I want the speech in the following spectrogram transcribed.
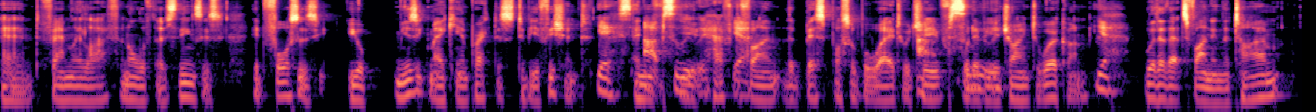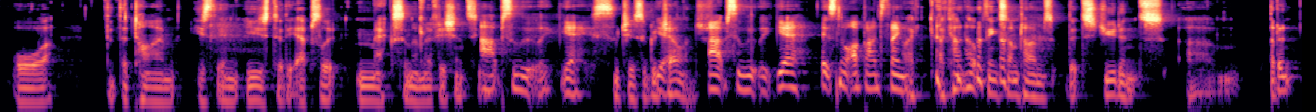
and family life and all of those things is it forces your music making and practice to be efficient. Yes, and absolutely. You have to yeah. find the best possible way to achieve absolutely. whatever you're trying to work on. Yeah. Whether that's finding the time or that the time is then used to the absolute maximum efficiency. Absolutely, yes. Which is a good yeah, challenge. Absolutely, yeah. It's not a bad thing. I, I can't help think sometimes that students, um, I don't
